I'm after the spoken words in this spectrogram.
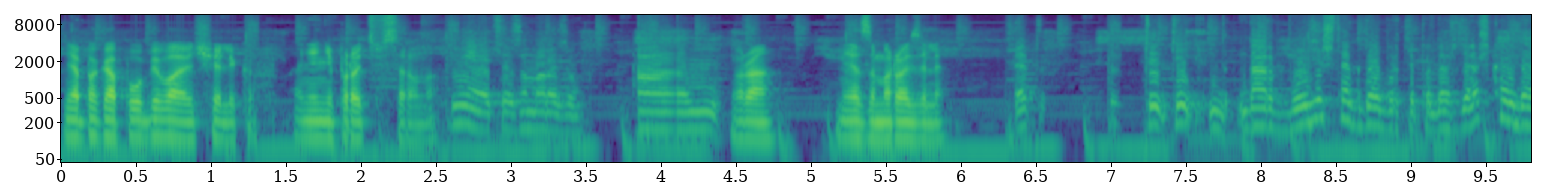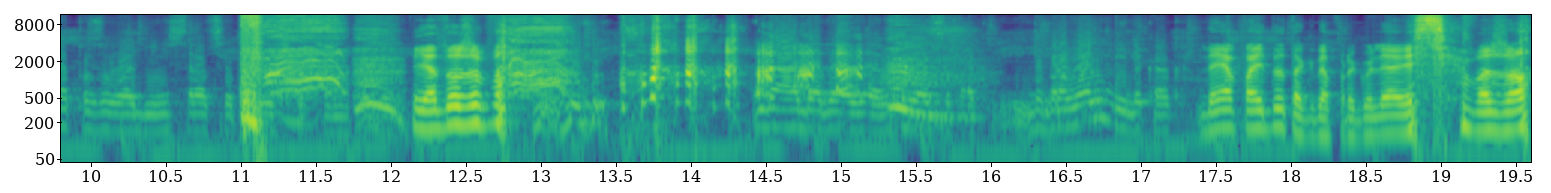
Я пока поубиваю челиков. Они не против все равно. Не, я тебя заморозил. Ам, Ура. Меня заморозили. это... Ты, ты, Дар, будешь так добр, ты подождешь, когда я позову администрацию? Я тоже... по- Да, да, да, да. Добровольно или как? Да я пойду тогда прогуляюсь, пожалуй.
